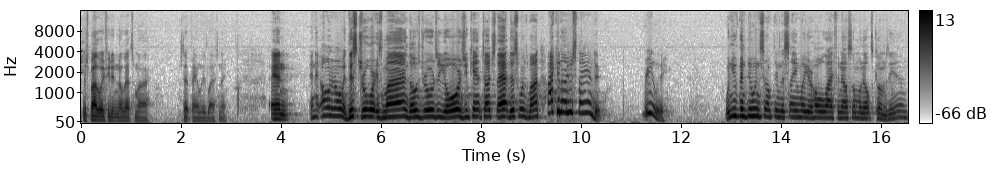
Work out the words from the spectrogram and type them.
which, by the way, if you didn't know, that's my stepfamily's last name. And, and on and on. This drawer is mine. Those drawers are yours. You can't touch that. This one's mine. I can understand it. Really. When you've been doing something the same way your whole life and now someone else comes in,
